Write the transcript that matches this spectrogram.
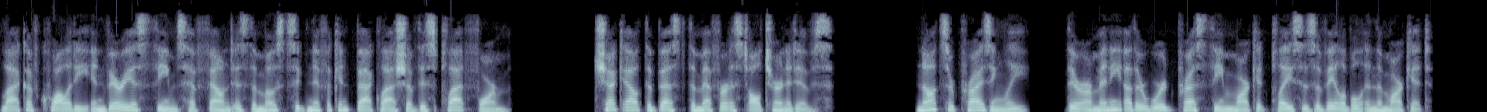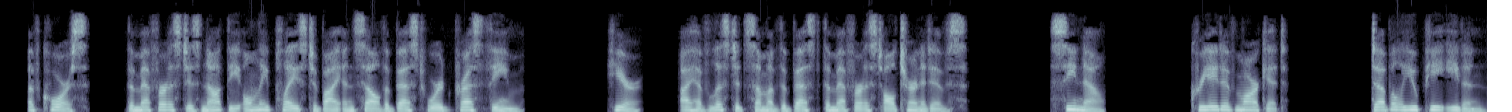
lack of quality in various themes have found as the most significant backlash of this platform. Check out the best ThemeForest alternatives. Not surprisingly, there are many other WordPress theme marketplaces available in the market. Of course, ThemeForest is not the only place to buy and sell the best WordPress theme. Here, I have listed some of the best ThemeForest alternatives. See now. Creative Market. WP Eden.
